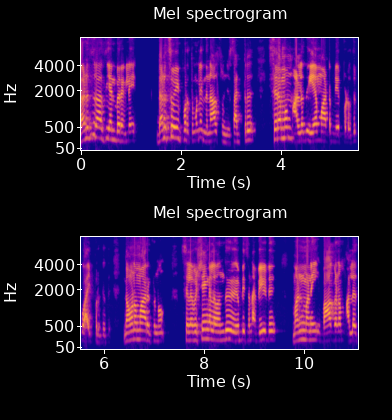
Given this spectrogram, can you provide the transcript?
தனுசு ராசி அன்பர்களே தனுசுவை பொறுத்தவரை இந்த நாள் கொஞ்சம் சற்று சிரமம் அல்லது ஏமாற்றம் ஏற்படுவதற்கு வாய்ப்பு இருக்குது. கவனமா இருக்கணும். சில விஷயங்கள்ல வந்து எப்படி சொன்னா வீடு மண்மனை வாகனம் அல்லது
